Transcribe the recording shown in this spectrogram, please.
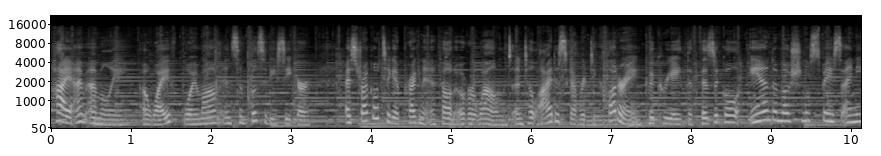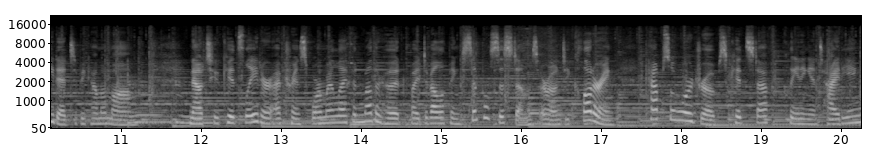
Hi, I'm Emily, a wife, boy mom, and simplicity seeker. I struggled to get pregnant and felt overwhelmed until I discovered decluttering could create the physical and emotional space I needed to become a mom. Now, two kids later, I've transformed my life and motherhood by developing simple systems around decluttering, capsule wardrobes, kid stuff, cleaning and tidying,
